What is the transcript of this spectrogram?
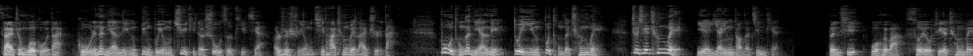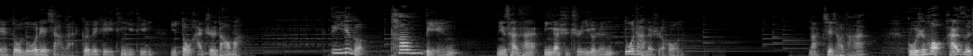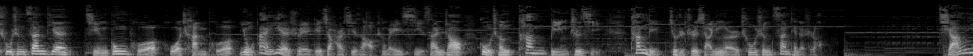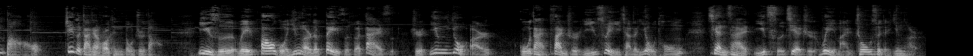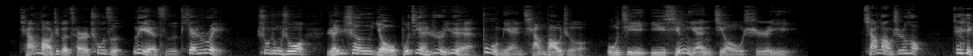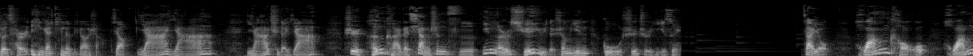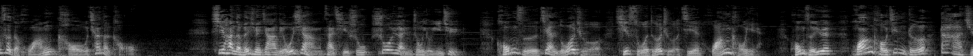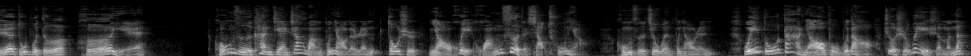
在中国古代，古人的年龄并不用具体的数字体现，而是使用其他称谓来指代。不同的年龄对应不同的称谓，这些称谓也沿用到了今天。本期我会把所有这些称谓都罗列下来，各位可以听一听，你都还知道吗？第一个汤饼，你猜猜应该是指一个人多大的时候呢？那揭晓答案。古时候，孩子出生三天，请公婆或产婆用艾叶水给小孩洗澡，称为洗三朝，故称汤饼之喜。汤饼就是指小婴儿出生三天的时候。襁褓，这个大家伙肯定都知道，意思为包裹婴儿的被子和袋子，是婴幼儿。古代泛指一岁以下的幼童，现在以此借指未满周岁的婴儿。襁褓这个词儿出自《列子·天瑞》，书中说：“人生有不见日月，不免襁褓者，吾计以行年九十矣。”襁褓之后，这个词儿应该听得比较少，叫“牙牙”，牙齿的“牙”是很可爱的象声词，婴儿学语的声音，古时指一岁。再有黄口。黄色的黄，口腔的口。西汉的文学家刘向在其书《说苑》中有一句：“孔子见罗者，其所得者皆黄口也。”孔子曰：“黄口尽得，大觉独不得，何也？”孔子看见张网捕鸟的人都是鸟喙黄色的小雏鸟，孔子就问捕鸟人：“唯独大鸟捕不到，这是为什么呢？”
